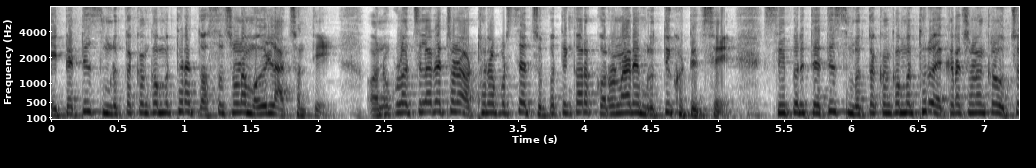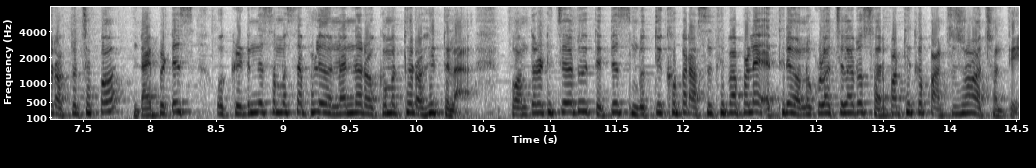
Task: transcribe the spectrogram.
ଏହି ତେତିଶ ମୃତକଙ୍କ ମଧ୍ୟରେ ଦଶ ଜଣ ମହିଳା ଅଛନ୍ତି। ଅନୁଗୁଳ ଜିଲ୍ଲାରେ ଜଣେ ଅଠର ବର୍ଷୀୟ ଯୁବତୀଙ୍କର କରୋନାରେ ମୃତ୍ୟୁ ଘଟିଛି। ସେହିପରି ତେତିଶ ମୃତକଙ୍କ ମଧ୍ୟରୁ ଏଗାର ଜଣଙ୍କର ଉଚ୍ଚ ରକ୍ତଚାପ ଡାଇବେଟିସ୍ ଓ କିଡନୀ ସମସ୍ୟା ଭଳି ଅନ୍ୟାନ୍ୟ ରୋଗ ମଧ୍ୟ ରହିଥିଲା। ପନ୍ଦରଟି ଜିଲ୍ଲାରୁ ତେତିଶ ମୃତ୍ୟୁ ଖବର ଆସିଥିବା ବେଳେ ଏଥିରେ ଅନୁଗୁଳ ଜିଲ୍ଲାରୁ ସର୍ବାଧିକ ପାଞ୍ଚ ଜଣ ଅଛନ୍ତି।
